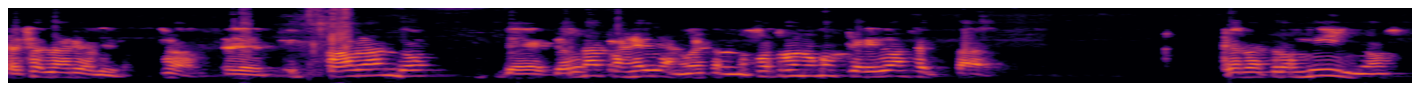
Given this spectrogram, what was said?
Esa es la realidad. O sea, eh, está hablando de, una tragedia nuestra. Nosotros no hemos querido aceptar que nuestros niños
